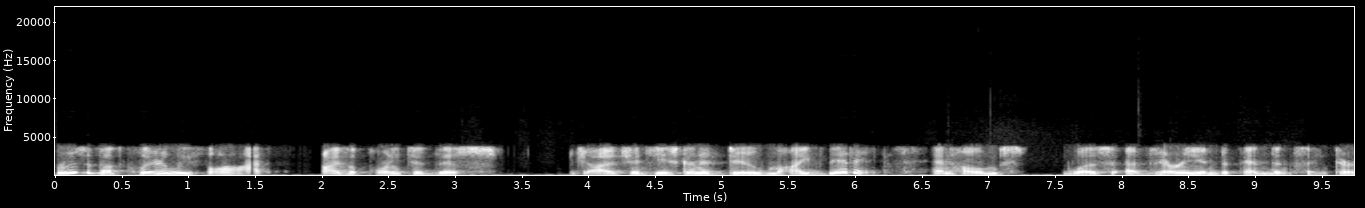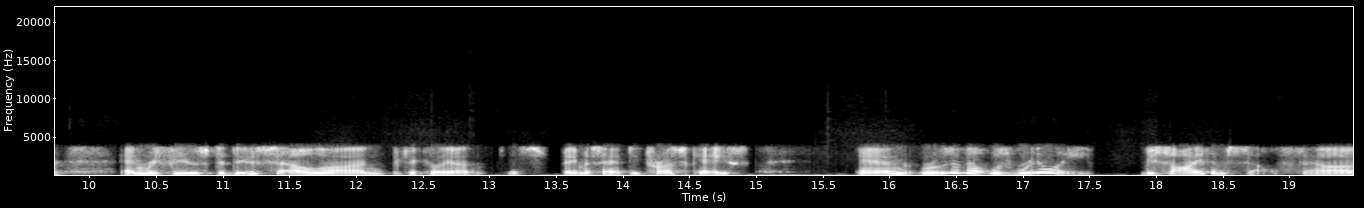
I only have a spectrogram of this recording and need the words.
Roosevelt clearly thought, I've appointed this judge, and he's going to do my bidding. And Holmes was a very independent thinker and refused to do so on particularly on this famous antitrust case. And Roosevelt was really beside himself uh,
